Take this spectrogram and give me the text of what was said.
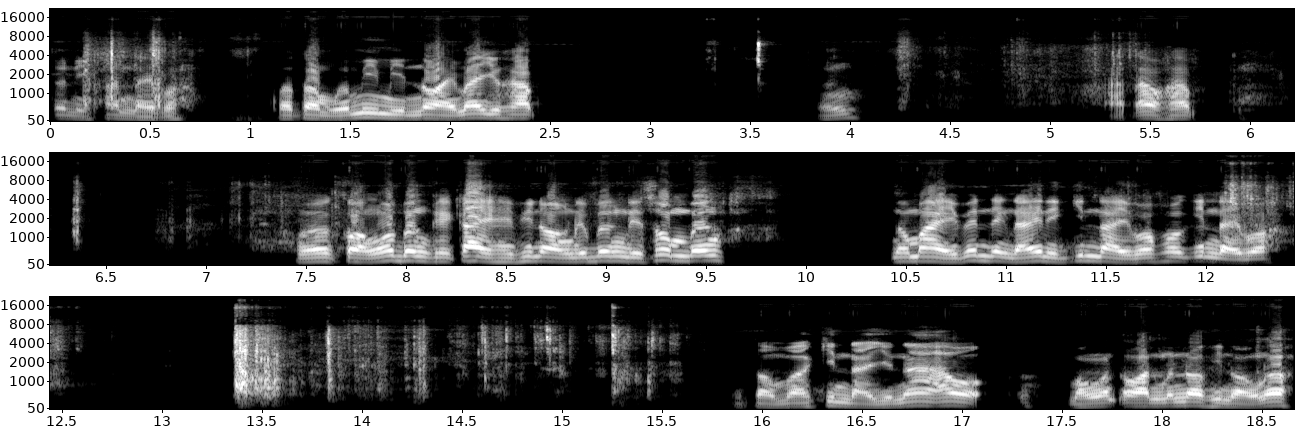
ตัวนี้พันไหนปะพอตอมก็มีมีหน่อยมาอยู่ครับอืมอัดเอาครับเออกล่องว่าเบิ้งใกล้ๆให้พี่น้องได้เบิ้งได้ส้มเบิ้งหน่อไม้เป็นจังไดนี่กินได้บ่พอกินได้บ่ตอมว่ากินได้อยู่หน้าเอาหมองอ่อนๆมันเนาะพี่น้องเนาะ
